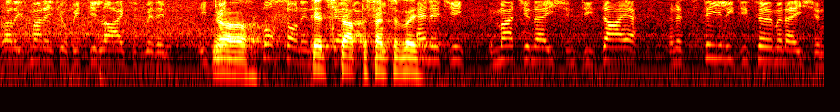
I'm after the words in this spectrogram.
Well, his manager will be delighted with him. He's been Oh, spot on in good this game, stop defensively. Energy, imagination, desire, and a steely determination.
